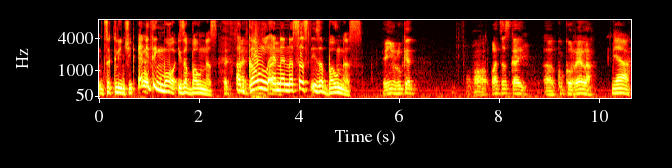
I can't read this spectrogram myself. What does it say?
It's a clean sheet. Anything more is a bonus. A goal and an assist is a bonus. Then you look at oh, what's this guy uh, Cucurella, Yeah.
